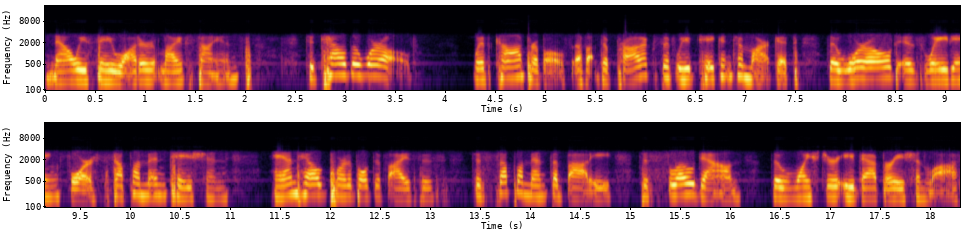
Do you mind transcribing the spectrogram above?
now we say Water Life Science, to tell the world with comparables of the products that we've taken to market, the world is waiting for supplementation, handheld portable devices to supplement the body to slow down the moisture evaporation loss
